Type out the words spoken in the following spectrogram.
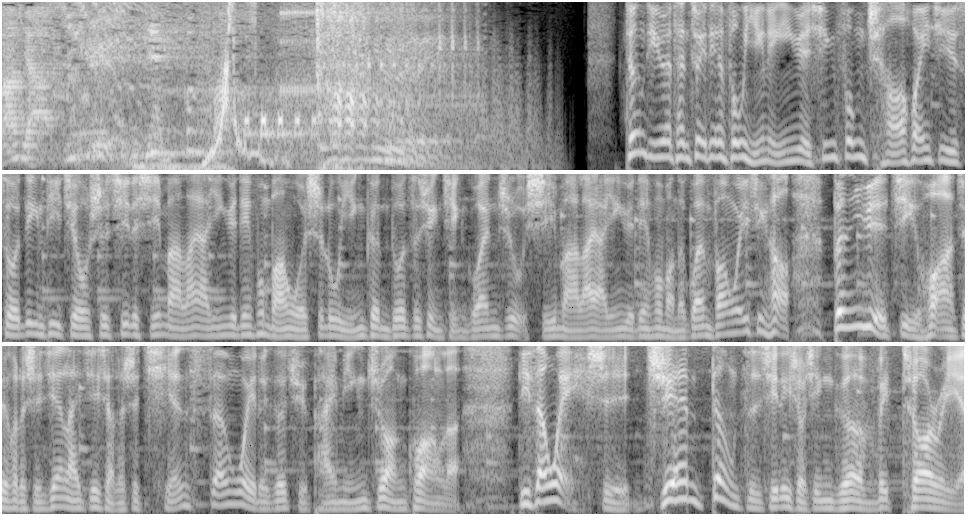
玛雅音乐巅峰，登顶乐坛最巅峰，引领音乐新风潮。欢迎继续锁定第九十期的《喜马拉雅音乐巅峰榜》，我是陆莹。更多资讯，请关注《喜马拉雅音乐巅峰榜》的官方微信号“奔月计划”。最后的时间来揭晓的是前三位的歌曲排名状况了。第三位是 JAM 邓紫棋的一首新歌《Victoria》。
